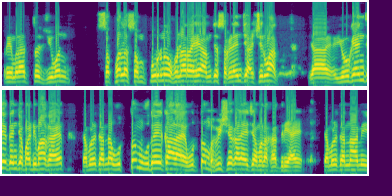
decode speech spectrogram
प्रेमराजचं जीवन सफल संपूर्ण होणार आहे आमचे सगळ्यांचे आशीर्वाद. या योग्यांचे त्यांच्या पाठीमाग आहेत. त्यामुळे त्यांना उत्तम उदय काळ आहे उत्तम भविष्य काळ आहे याची आम्हाला खात्री आहे. त्यामुळे त्यांना आम्ही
